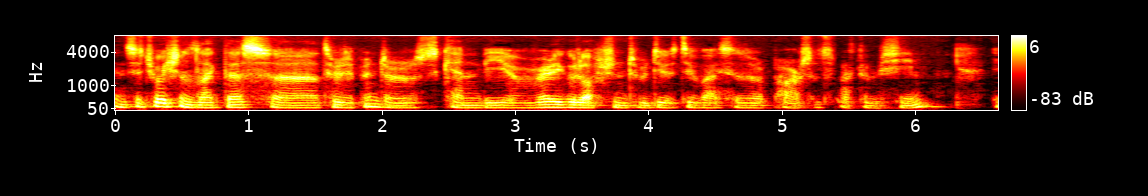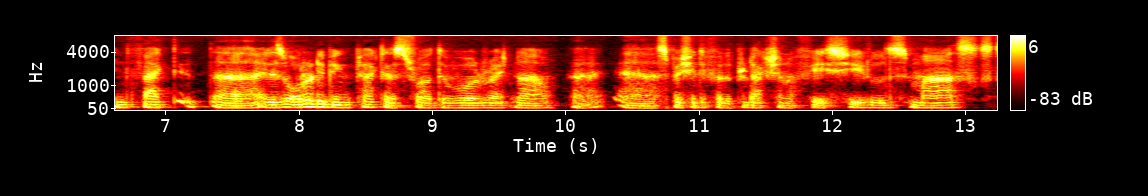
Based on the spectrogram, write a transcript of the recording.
In situations like this, uh, 3D printers can be a very good option to produce devices or parts of the machine. In fact, it, uh, it is already being practiced throughout the world right now, uh, uh especially for the production of face shields, masks,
